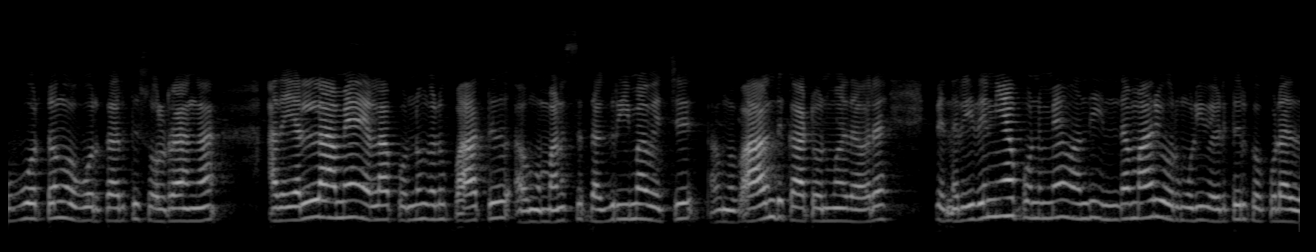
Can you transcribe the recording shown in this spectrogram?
ஒவ்வொருத்தவங்க ஒவ்வொரு கருத்து சொல்கிறாங்க அதை எல்லாமே எல்லா பொண்ணுங்களும் பார்த்து அவங்க மனசு தகிரியமாக வச்சு அவங்க வாழ்ந்து காட்டணுமே தவிர இப்போ இந்த ரிதன்யா பொண்ணுமே வந்து இந்த மாதிரி ஒரு முடிவு எடுத்திருக்கக்கூடாது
